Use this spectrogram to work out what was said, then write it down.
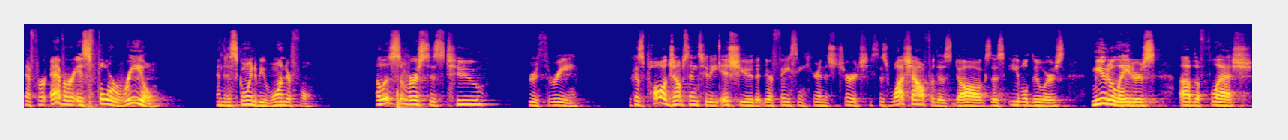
that forever is for real and that it's going to be wonderful. Now, let's some verses 2 through 3. Because Paul jumps into the issue that they're facing here in this church. He says, Watch out for those dogs, those evildoers, mutilators of the flesh.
